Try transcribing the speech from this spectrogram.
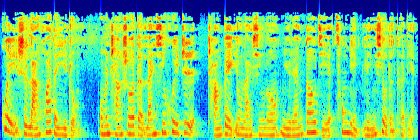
慧是兰花的一种，我们常说的兰心蕙质，常被用来形容女人高洁、聪明、灵秀等特点。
